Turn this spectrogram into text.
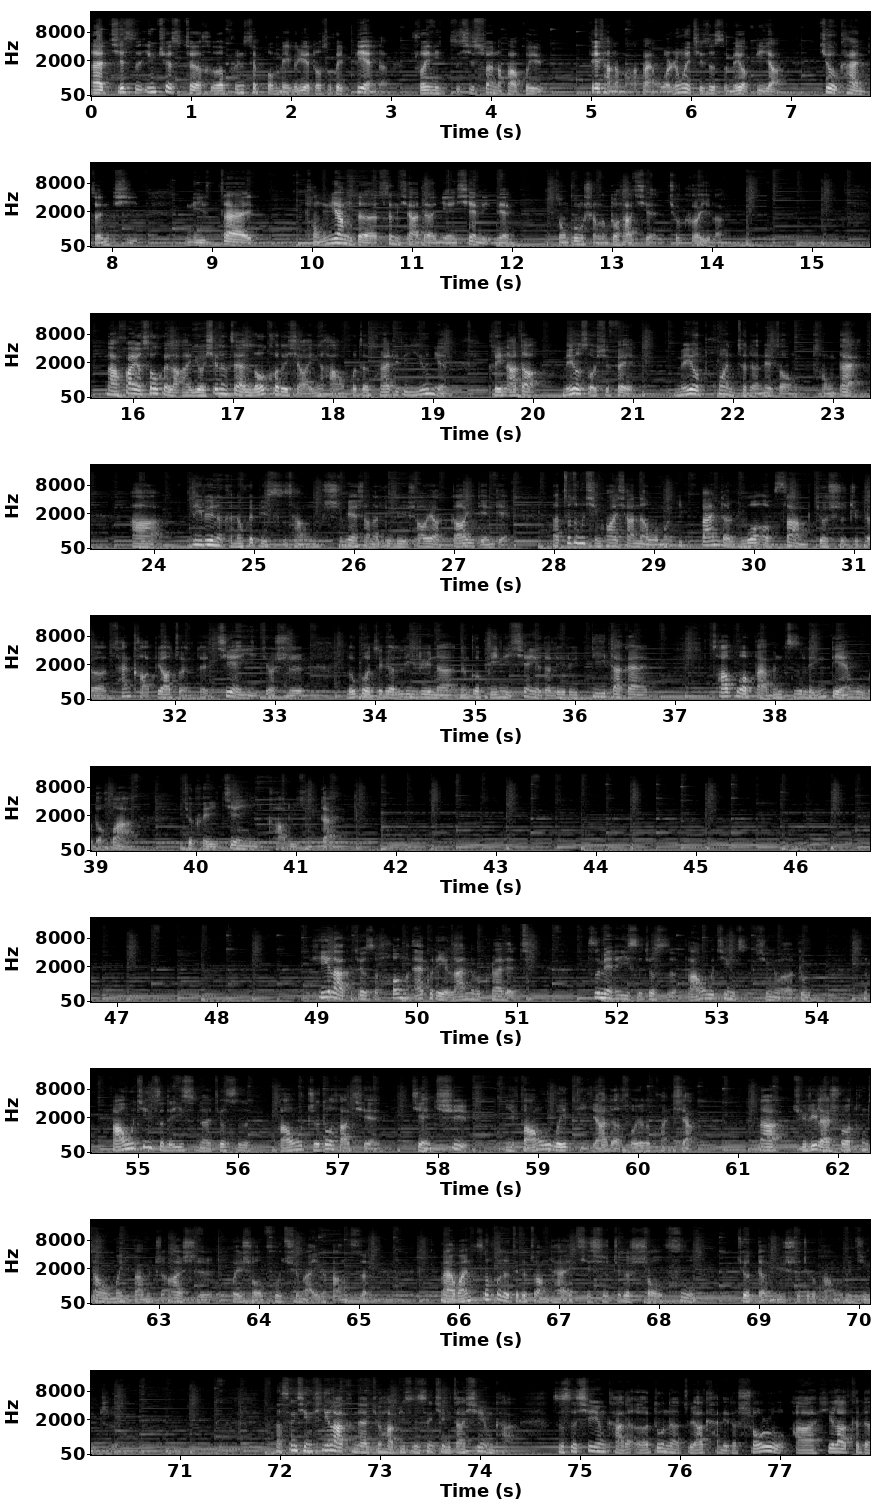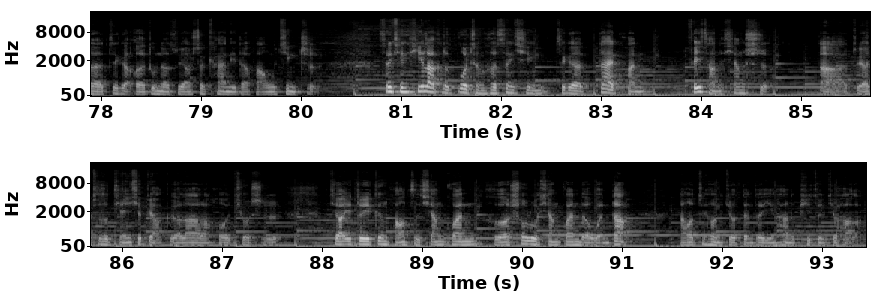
那其实 interest 和 principal 每个月都是会变的，所以你仔细算的话会非常的麻烦。我认为其实是没有必要，就看整体你在同样的剩下的年限里面总共省了多少钱就可以了。那话又说回来啊，有些人在 local 的小银行或者 credit union 可以拿到没有手续费。没有 point 的那种重贷，啊，利率呢可能会比市场市面上的利率稍微要高一点点。那这种情况下呢，我们一般的 rule of thumb 就是这个参考标准的建议，就是如果这个利率呢能够比你现有的利率低，大概超过百分之零点五的话，就可以建议考虑重贷。HELOC 就是 Home Equity Line of Credit。字面的意思就是房屋净值信用额度。房屋净值的意思呢，就是房屋值多少钱减去以房屋为抵押的所有的款项。那举例来说，通常我们以百分之二十为首付去买一个房子，买完之后的这个状态，其实这个首付就等于是这个房屋的净值。那申请 HELOC 呢，就好比是申请一张信用卡，只是信用卡的额度呢，主要看你的收入啊，HELOC 的这个额度呢，主要是看你的房屋净值。申请 HELOC 的过程和申请这个贷款非常的相似，啊，主要就是填一些表格啦，然后就是交一堆跟房子相关和收入相关的文档，然后最后你就等着银行的批准就好了。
